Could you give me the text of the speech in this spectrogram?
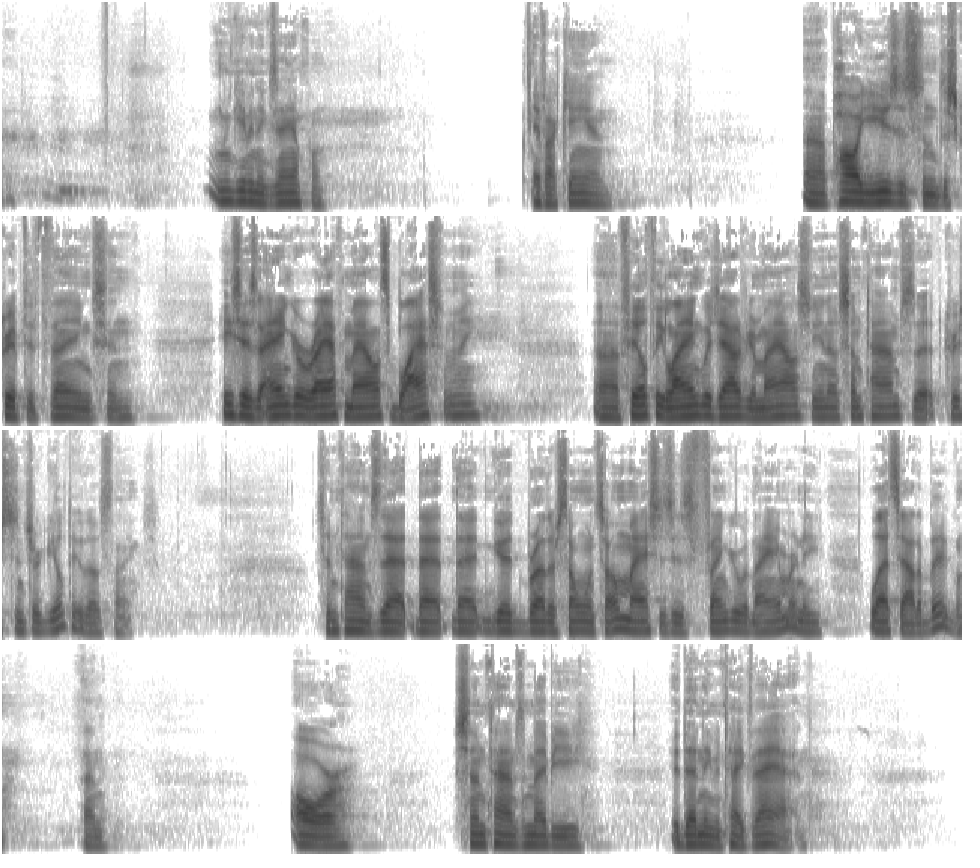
Let me give an example, if I can. Uh, Paul uses some descriptive things, and he says anger, wrath, malice, blasphemy, uh, filthy language out of your mouths. You know, sometimes that Christians are guilty of those things. Sometimes that, that, that good brother so and so mashes his finger with a hammer and he lets out a big one. Or sometimes maybe it doesn't even take that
